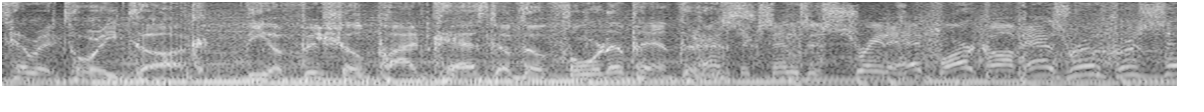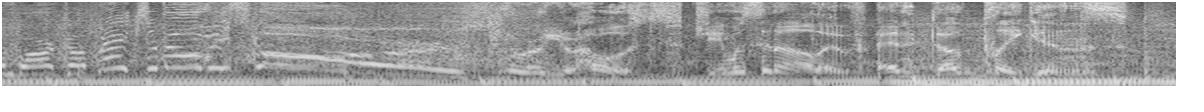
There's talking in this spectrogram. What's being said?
Territory Talk, the official podcast of the Florida Panthers. Hasek sends it straight ahead. Barkov has room, cruises in. Barkov makes a move. He scores! Here are your hosts, Jameson Olive and Doug Plagens.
